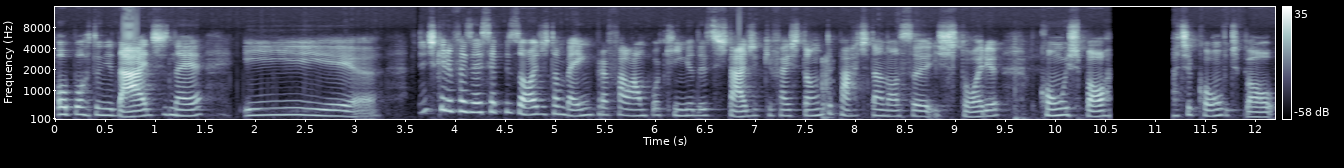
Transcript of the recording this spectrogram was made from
oportunidade, né? E A gente queria fazer esse episódio também para falar um pouquinho desse estádio que faz tanto parte da nossa história com o esporte com o futebol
